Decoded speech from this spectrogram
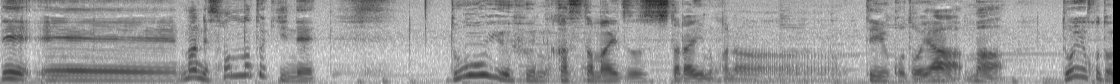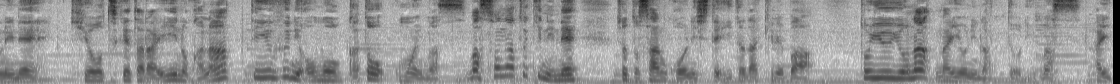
で、えー、まあねそんな時にねどういう風にカスタマイズしたらいいのかなっていうことやまあどういうことにね気をつけたらいいのかなっていうふうに思うかと思います。まあそんな時にねちょっと参考にしていただければというような内容になっております。はい。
